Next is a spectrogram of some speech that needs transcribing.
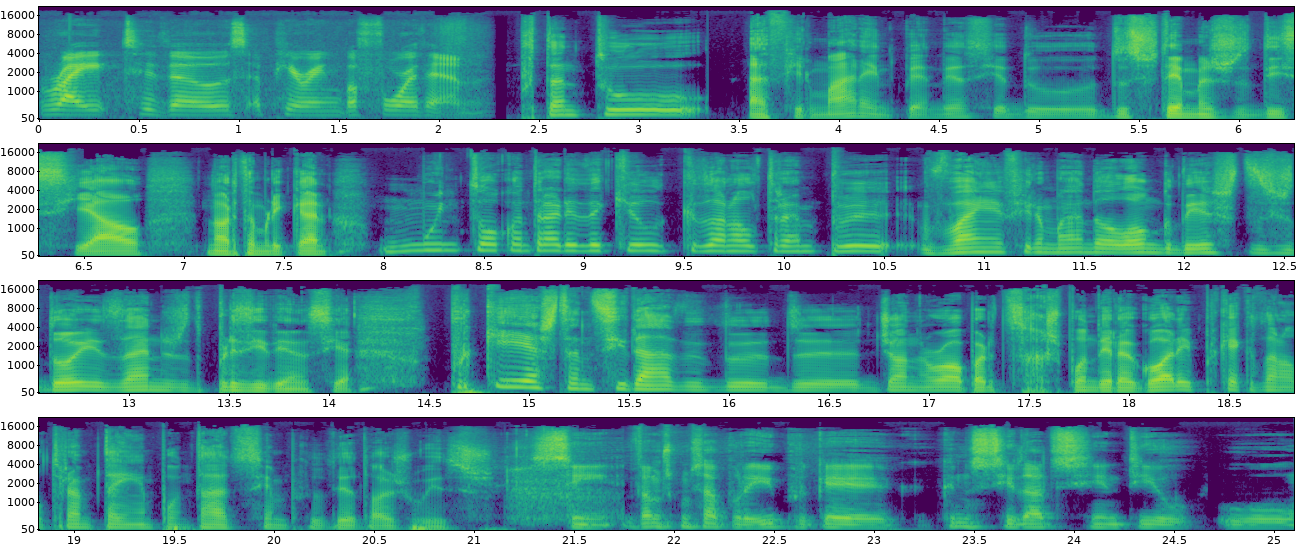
right to those appearing before them. Portanto, afirmar a independência do, do sistema judicial norte-americano, muito ao contrário daquilo que Donald Trump vem afirmando ao longo destes dois anos de presidência. Porquê esta necessidade de, de John Roberts responder agora e porquê é que Donald Trump tem apontado sempre o dedo aos juízes? Sim, vamos começar por aí, porque é que necessidade sentiu o,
